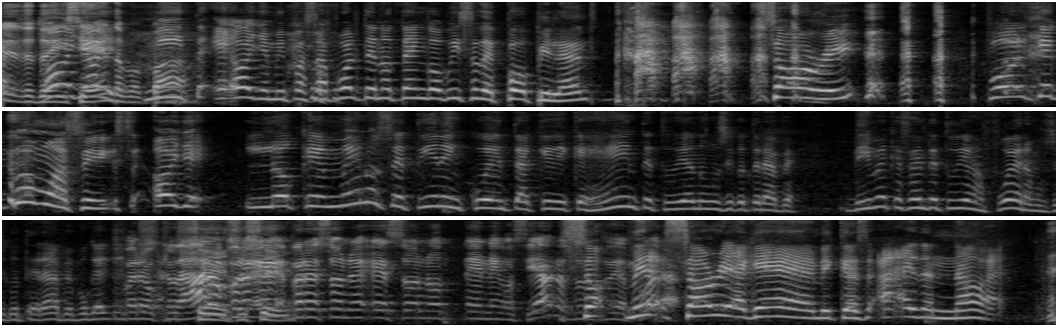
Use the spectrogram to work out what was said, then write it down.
hater, te estoy Oye, diciendo, oye, papá. mi te- eh, oye, mi pasaporte no tengo visa de Poppyland. Sorry. Porque, ¿cómo así? Oye, lo que menos se tiene en cuenta aquí de que gente estudiando musicoterapia, dime que esa gente estudia afuera musicoterapia. Porque Pero claro, Sí, sí, pero, sí. eh, pero eso, no, eso no es negociable. Eso So- no mira, afuera. sorry again, because I don't know it.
